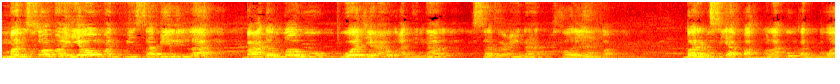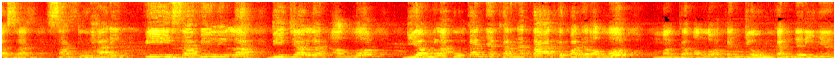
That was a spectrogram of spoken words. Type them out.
Man soma yauman fi sabilillah ba'dallahu waja'u an-nar sab'ina kharifah Barang siapa melakukan puasa satu hari Fisabilillah di jalan Allah Dia melakukannya karena taat kepada Allah Maka Allah akan jauhkan darinya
